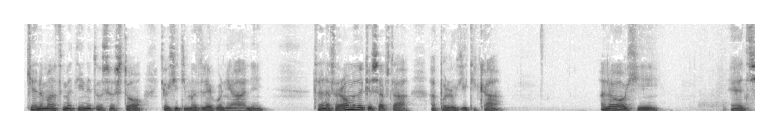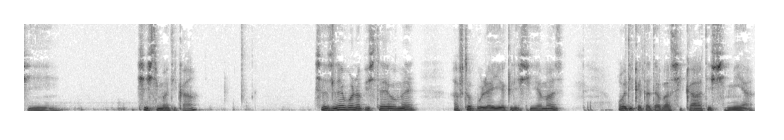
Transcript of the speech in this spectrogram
και να μάθουμε τι είναι το σωστό και όχι τι μας λέγουν οι άλλοι θα αναφερόμαστε και σε αυτά απολογητικά, αλλά όχι έτσι συστηματικά. Σας λέγω να πιστεύουμε αυτό που λέει η Εκκλησία μας, ότι κατά τα βασικά της σημεία,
